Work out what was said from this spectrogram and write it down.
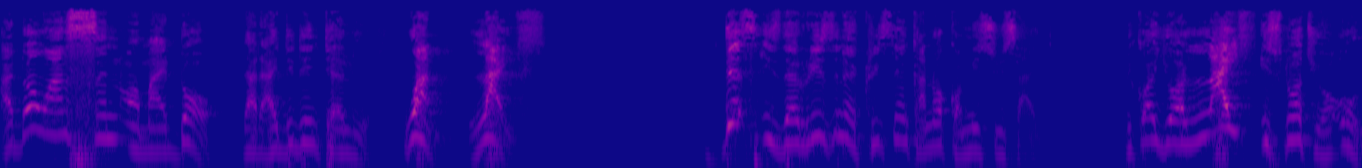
I don't want sin on my door that I didn't tell you. One, life. This is the reason a Christian cannot commit suicide. Because your life is not your own.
